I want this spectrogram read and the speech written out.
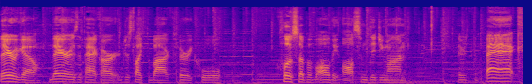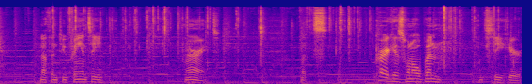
There we go. There is the pack art, just like the box. Very cool. Close up of all the awesome Digimon. There's the back. Nothing too fancy. Alright. Let's crack this one open. Let's see here.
